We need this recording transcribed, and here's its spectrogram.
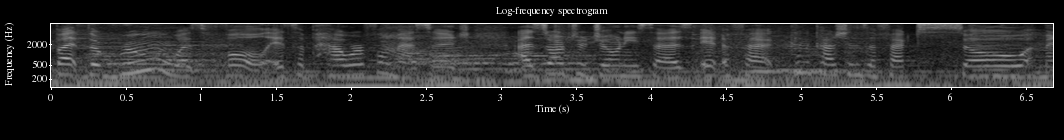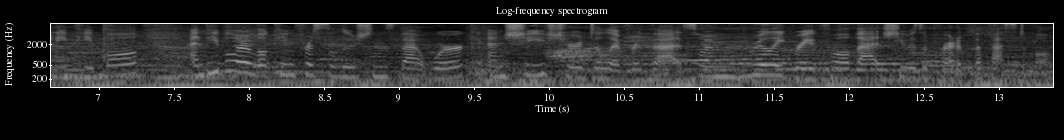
but the room was full. It's a powerful message. As Dr. Joanny says, it affect concussions affect so many people, and people are looking for solutions that work, and she sure delivered that. So I'm really grateful that she was a part of the festival.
